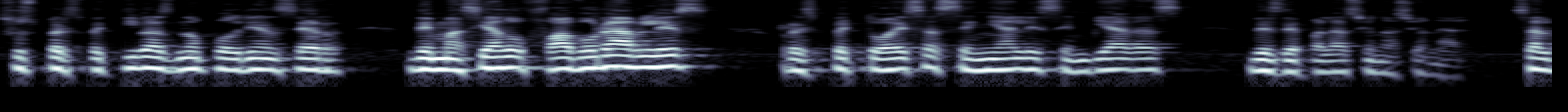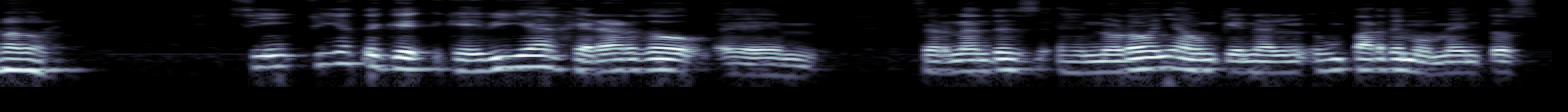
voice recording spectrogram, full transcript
sus perspectivas no podrían ser demasiado favorables respecto a esas señales enviadas desde Palacio Nacional? Salvador. Sí, fíjate que, que vi a Gerardo em, Fernández Noroña, aunque en un par de momentos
